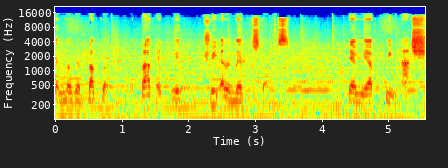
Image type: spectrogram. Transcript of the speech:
and knock them back to back and create three elemental stars. Then we have Queen Ash,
